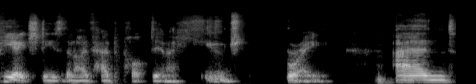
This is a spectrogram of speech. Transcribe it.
PhDs than I've had popped in, a huge brain. Mm-hmm. And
